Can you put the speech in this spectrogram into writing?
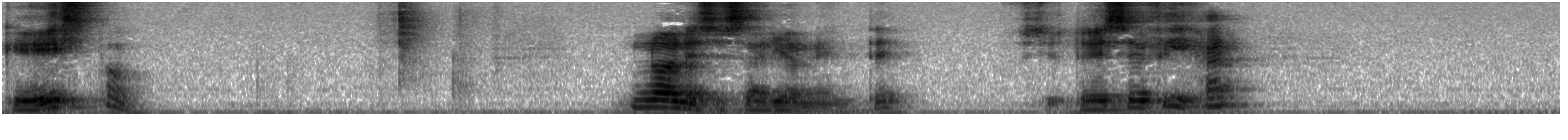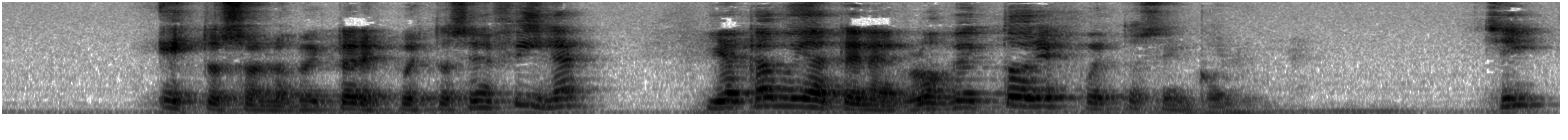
que esto? No necesariamente. Si ustedes se fijan, estos son los vectores puestos en fila Y acá voy a tener los vectores puestos en columna. ¿Sí?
